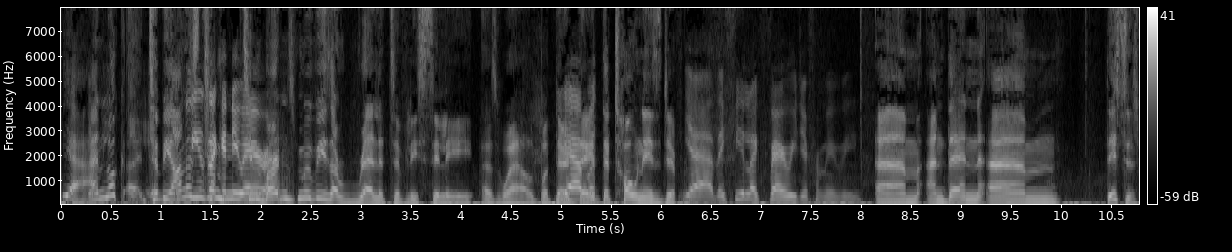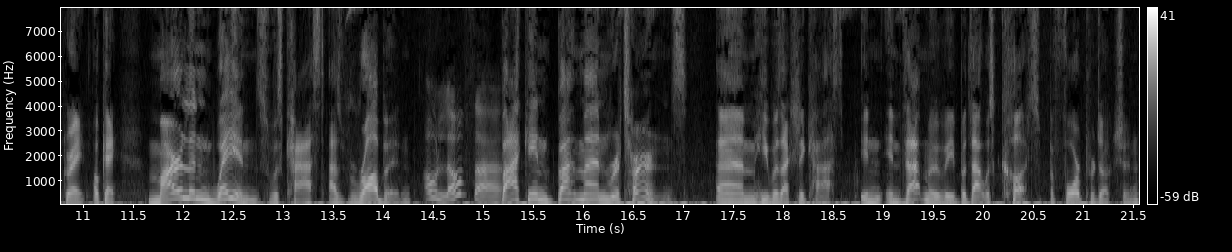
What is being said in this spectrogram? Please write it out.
Yeah, and look, uh, to be it honest, Tim, like Tim. Burton's movies are relatively silly as well, but, they're, Yeah, they but- the tone is different. Yeah, they feel like very different movies. Um, and then um, this is great. Okay, Marlon Wayans was cast as Robin Oh, love that. back in Batman Returns. Um, he was actually cast in, in that movie, but that was cut before production.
